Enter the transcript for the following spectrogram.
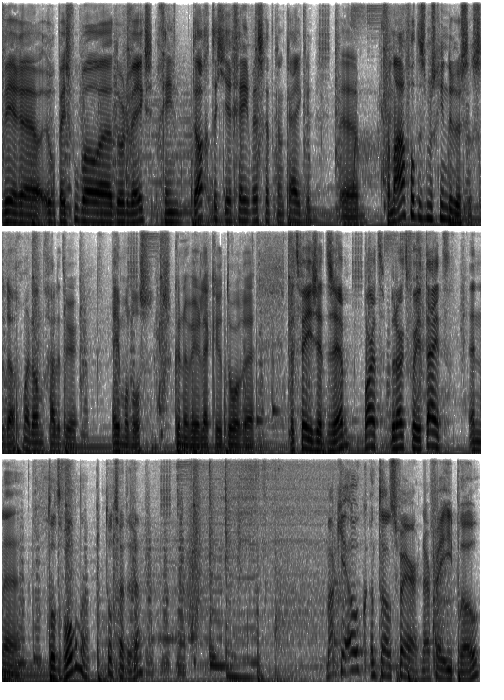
Weer eh, Europees voetbal eh, door de week. Geen dag dat je geen wedstrijd kan kijken. Vanavond is misschien de rustigste dag, maar dan gaat het weer helemaal los. Dus we kunnen weer lekker door eh, met VZSM. Bart, bedankt voor je tijd. En eh, tot de volgende. Tot zo, hè? Maak je ook een transfer naar VI Pro?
